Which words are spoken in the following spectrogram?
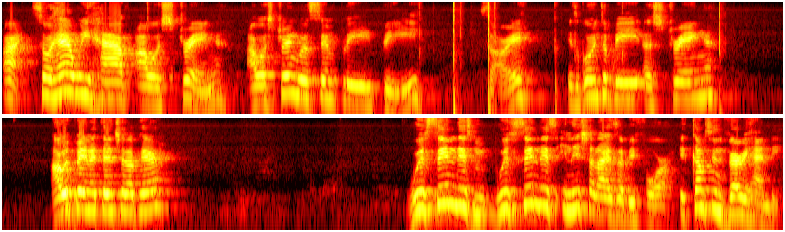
All right, so here we have our string. Our string will simply be, sorry, it's going to be a string. Are we paying attention up here? We've seen this, we've seen this initializer before. It comes in very handy.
